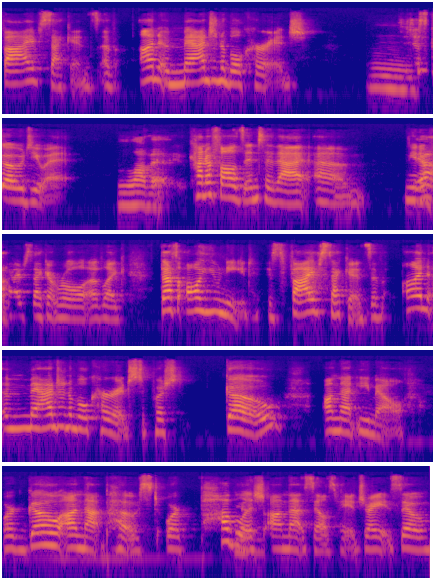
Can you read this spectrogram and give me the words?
5 seconds of unimaginable courage mm. to just go do it love it. kind of falls into that um you know, yeah. five second rule of like, that's all you need is five seconds of unimaginable courage to push go on that email or go on that post or publish yeah. on that sales page, right? So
